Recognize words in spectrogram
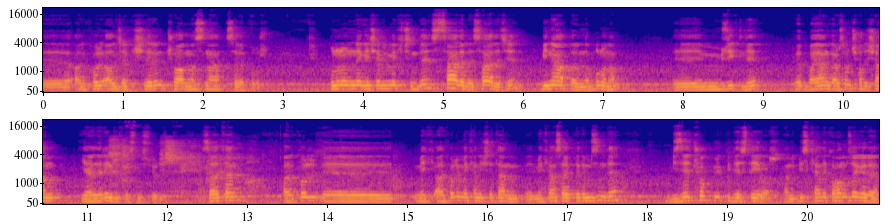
e, alkol alacak kişilerin çoğalmasına sebep olur. Bunun önüne geçebilmek için de sade ve sadece bina altlarında bulunan e, müzikli ve bayan garson çalışan yerlerin gitmesini istiyoruz. Zaten alkol e, mek, alkolü mekan işleten e, mekan sahiplerimizin de bize çok büyük bir desteği var. Hani biz kendi kafamıza göre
